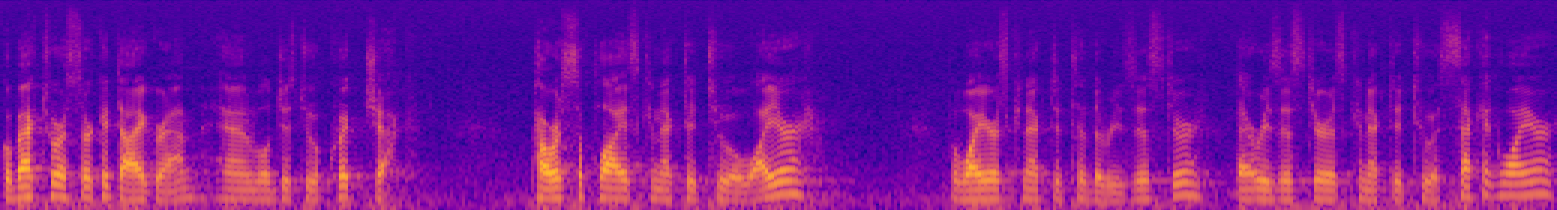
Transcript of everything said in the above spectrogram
Go back to our circuit diagram and we'll just do a quick check. Power supply is connected to a wire. The wire is connected to the resistor. That resistor is connected to a second wire.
